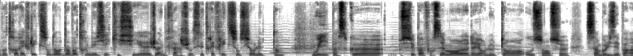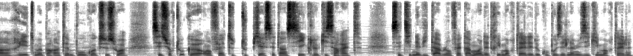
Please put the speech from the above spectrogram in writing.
votre réflexion, dans, votre musique ici, euh, Joanne Fargeau, cette réflexion sur le temps. Oui, parce que c'est pas forcément euh, d'ailleurs le temps au sens symbolisé par un rythme, par un tempo ou quoi que ce soit. C'est surtout que, en fait, toute pièce est un cycle qui s'arrête. C'est inévitable, en fait, à moins d'être immortel et de composer de la musique immortelle.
